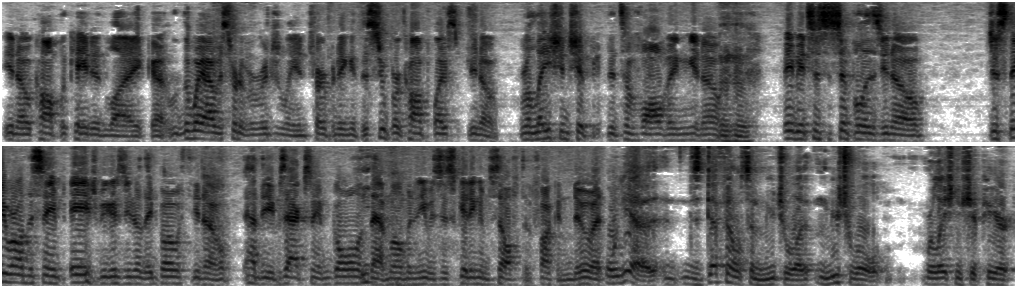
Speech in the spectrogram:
you know, complicated, like, uh, the way I was sort of originally interpreting it, the super complex, you know, relationship that's evolving, you know. Mm-hmm. Maybe it's just as simple as, you know, just they were on the same page because, you know, they both, you know, had the exact same goal at that moment and he was just getting himself to fucking do it. Well, yeah, there's definitely some mutual mutual relationship here.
